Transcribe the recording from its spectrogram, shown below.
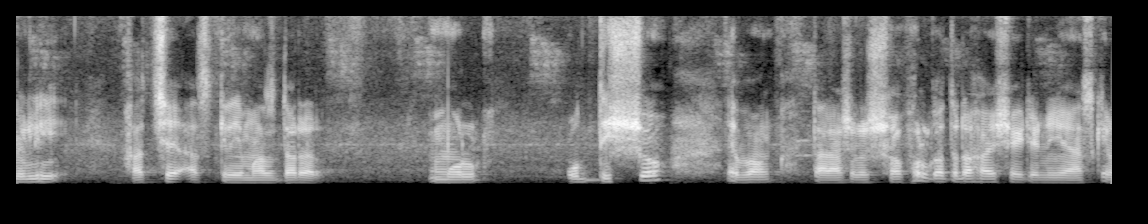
মিলিয়ে হচ্ছে আজকের এই মাছ ধরার মূল উদ্দেশ্য এবং তারা আসলে সফল কতটা হয় সেইটা নিয়ে আজকের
